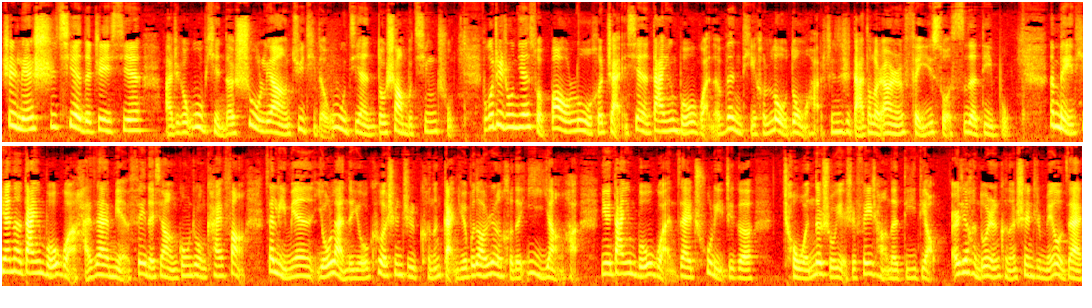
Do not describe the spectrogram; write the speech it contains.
甚至连失窃的这些啊这个物品的数量、具体的物件都尚不清楚。不过这中间所暴露和展展现的大英博物馆的问题和漏洞，哈，真的是达到了让人匪夷所思的地步。那每天呢，大英博物馆还在免费的向公众开放，在里面游览的游客甚至可能感觉不到任何的异样哈，因为大英博物馆在处理这个。丑闻的时候也是非常的低调，而且很多人可能甚至没有在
